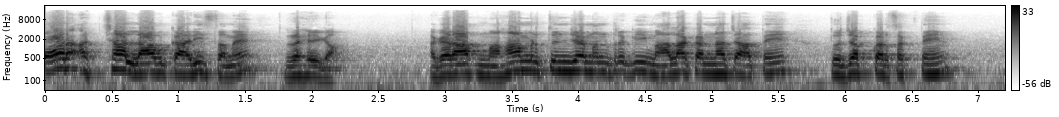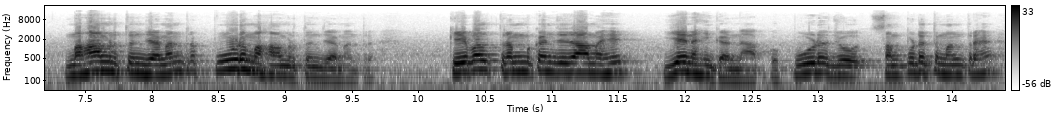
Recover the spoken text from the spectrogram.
और अच्छा लाभकारी समय रहेगा। अगर आप महामृत्युंजय मंत्र की माला करना चाहते हैं तो जब कर सकते हैं। महामृत्युंजय मंत्र, पूर्ण महामृत्युंजय मंत्र। केवल त्रम्बकंजामहे ये नहीं करना आपको। पूर्ण जो संपुटित मंत्र है,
